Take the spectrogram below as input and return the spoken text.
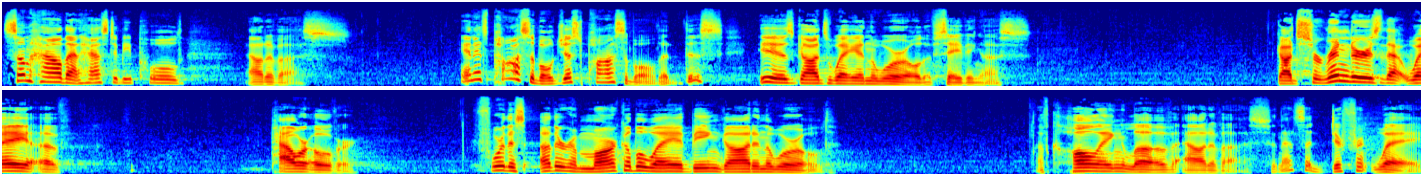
Somehow that has to be pulled out of us. And it's possible, just possible, that this is God's way in the world of saving us. God surrenders that way of power over for this other remarkable way of being God in the world of calling love out of us. And that's a different way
